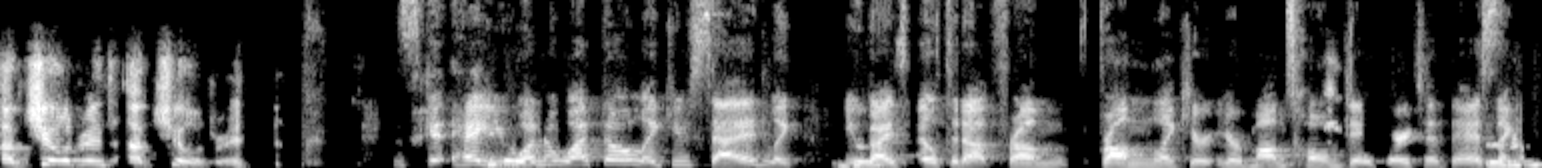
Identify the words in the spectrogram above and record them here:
of children's of children. Get- hey, you want to know what though? Like you said, like you Mhm. guys built it up from from like your your mom's home daycare to this. Like Mhm.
